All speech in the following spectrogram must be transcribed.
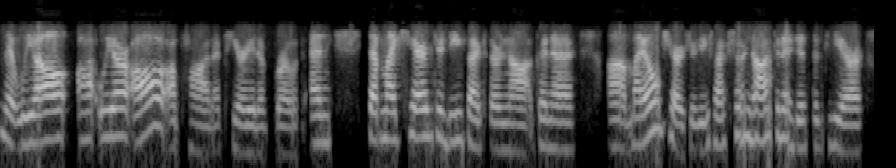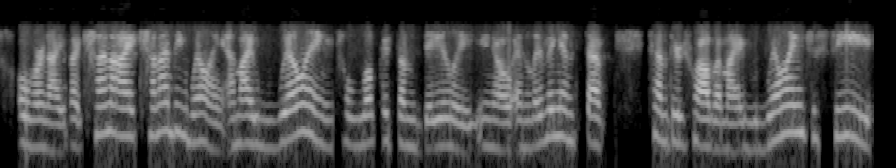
that we all uh, we are all upon a period of growth and that my character defects are not going to uh, my own character defects are not going to disappear overnight. But can i can i be willing? Am i willing to look at them daily you know and living in step 10 through 12 am i willing to see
